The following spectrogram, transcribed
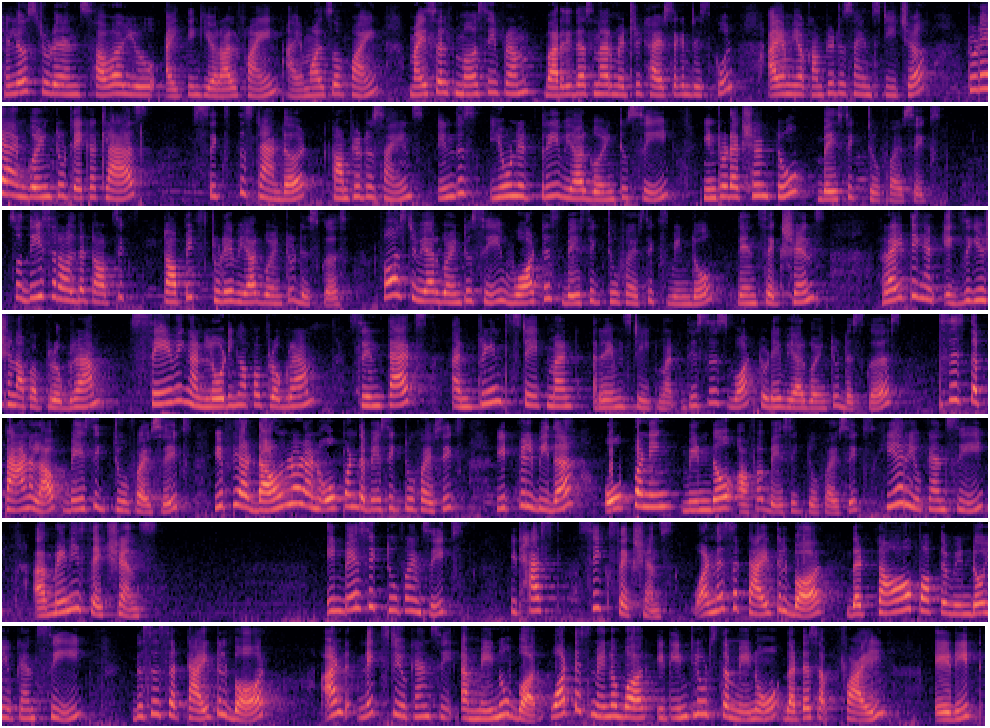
Hello students, how are you? I think you are all fine. I am also fine. Myself Mercy from Bharathidhasanar Matric Higher Secondary School. I am your computer science teacher. Today I am going to take a class 6th standard computer science. In this unit 3 we are going to see introduction to basic 256. So these are all the topics, topics today we are going to discuss. First we are going to see what is basic 256 window, then sections, writing and execution of a program, saving and loading of a program, syntax and print statement, rem statement. This is what today we are going to discuss. This is the panel of basic 256. If you are download and open the basic 256, it will be the opening window of a basic 256. Here you can see uh, many sections. In basic 256, it has 6 sections. One is a title bar, the top of the window you can see, this is a title bar and next you can see a menu bar. What is menu bar? It includes the menu that is a file, edit,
